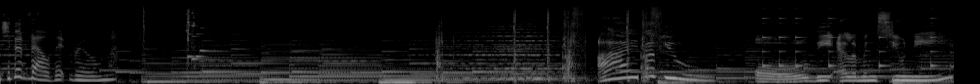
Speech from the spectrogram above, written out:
Welcome to the Velvet Room. I have you all the elements you need.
